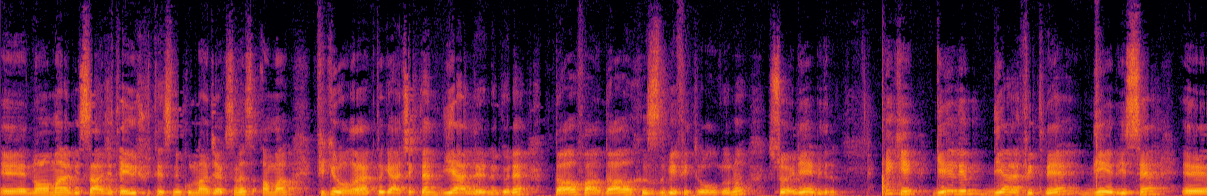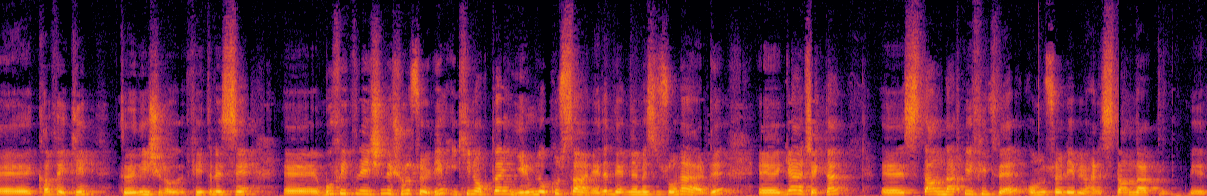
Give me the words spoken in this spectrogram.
Ee, normal bir sadece T3 vitesini kullanacaksınız ama fikir olarak da gerçekten diğerlerine göre daha fazla daha hızlı bir filtre olduğunu söyleyebilirim. Peki gelelim diğer filtreye. Diğeri ise e, Kafek'in Traditional filtresi. E, bu filtre için de şunu söyleyeyim. 2.29 saniyede demlemesi sona erdi. E, gerçekten e, standart bir filtre. Onu söyleyebilirim. Hani standart bir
